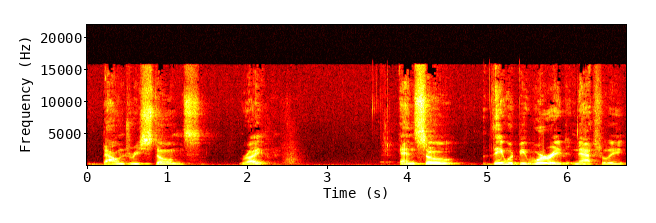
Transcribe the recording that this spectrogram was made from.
boundary stones, right? And so they would be worried, naturally,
